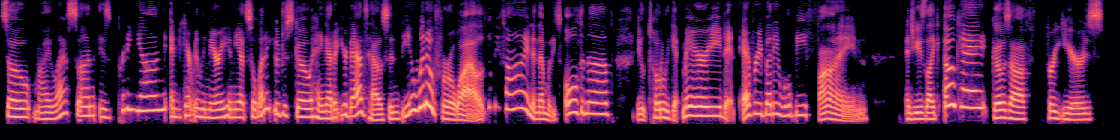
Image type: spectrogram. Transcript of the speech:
so my last son is pretty young and you can't really marry him yet. So why don't you just go hang out at your dad's house and be a widow for a while? You'll be fine. And then when he's old enough, you'll totally get married and everybody will be fine. And she's like, okay, goes off for years.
